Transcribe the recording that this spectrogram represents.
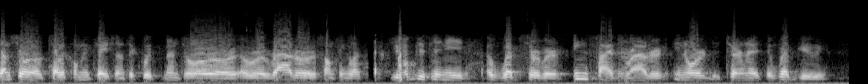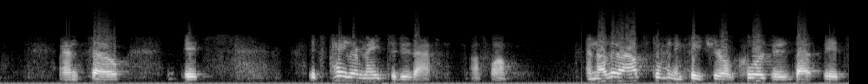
some sort of telecommunications equipment or, or, or, a router or something like that. You obviously need a web server inside the router in order to terminate the web GUI. And so it's, it's tailor-made to do that as well. Another outstanding feature, of course, is that it's,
